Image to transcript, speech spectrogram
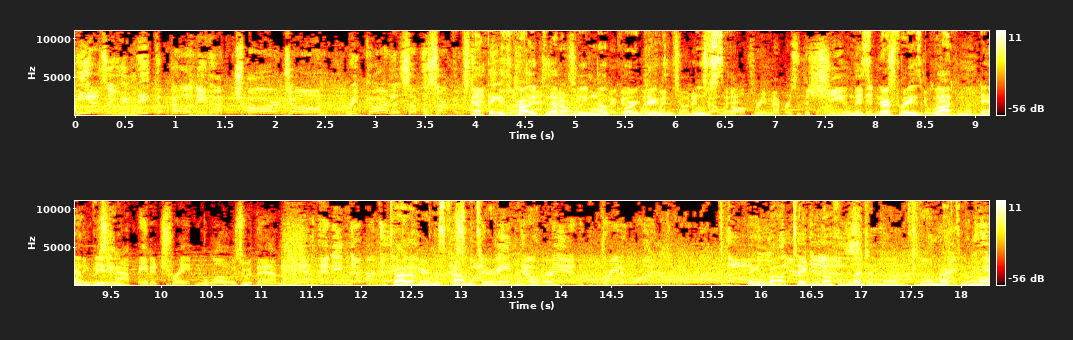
He has a unique ability to charge on regardless of the circumstance. And I think it's probably because I don't really know Corey when Graves' toe-to-toe all moveset. three members of the Shield. And They this referee is blocking win, my damn but he was view. happy to trade blows with them. Yeah, and he never gave tired of hearing this commentary over and over. outmanned three to one. No, Thinking about taking it off is. of legend mode, just going back to normal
